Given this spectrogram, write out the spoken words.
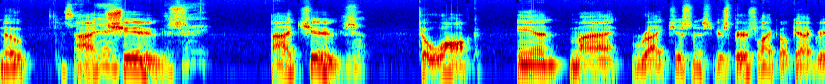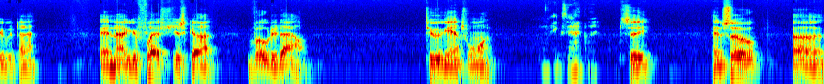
no. I choose, I choose to walk in my righteousness. Your spirit's like, okay, I agree with that. And now your flesh just got voted out. Two against one. Exactly. See? And so uh,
